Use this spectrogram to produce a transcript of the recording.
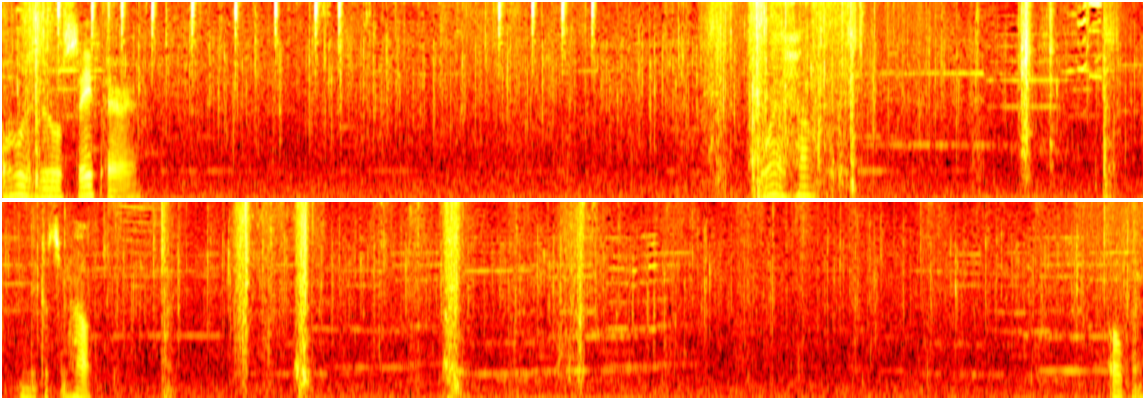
Oh, there's a little safe area. open.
